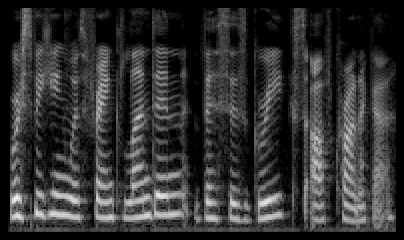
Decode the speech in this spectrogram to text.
We're speaking with Frank London. This is Greeks off Chronika.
